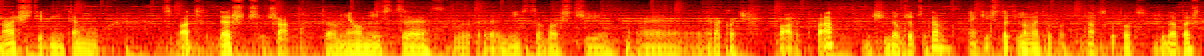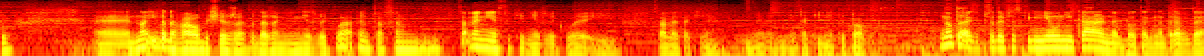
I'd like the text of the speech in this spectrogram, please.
naście dni temu spadł deszcz żab. To miało miejsce w e, miejscowości e, Rakoci Falkwa, jeśli dobrze czytam, jakieś 100 km na wschód od Budapesztu. E, No i wydawałoby się, że wydarzenie niezwykłe, a tymczasem wcale nie jest takie niezwykłe i wcale takie nie, nie takie nietypowe. No tak, przede wszystkim nieunikalne, bo tak naprawdę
